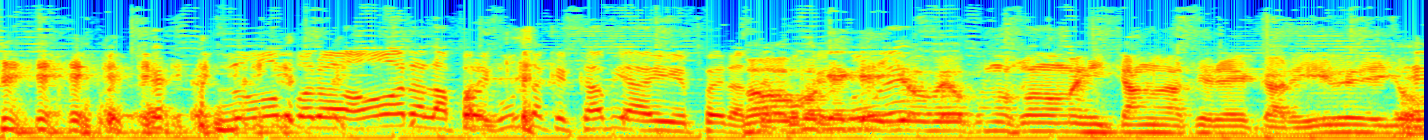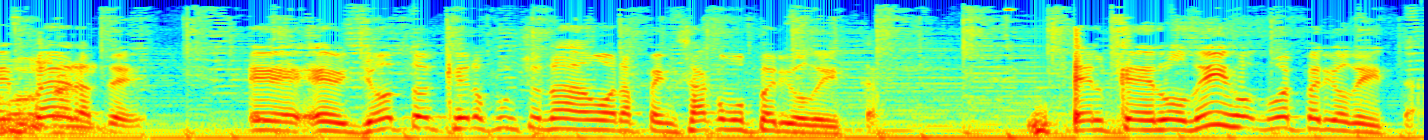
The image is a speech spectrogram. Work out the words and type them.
No, pero ahora la pregunta que cabe ahí, espérate. No, porque es no que es- yo veo cómo son los mexicanos en la Serie del Caribe. Gozan. Espérate, eh, eh, yo estoy- quiero funcionar ahora, pensar como periodista. El que lo dijo no es periodista,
